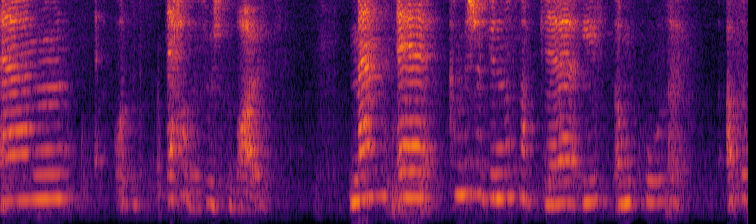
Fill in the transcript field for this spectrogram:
Um, og det høres jo ikke så bra ut. Men eh, kan vi ikke begynne å snakke litt om hvor Altså,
